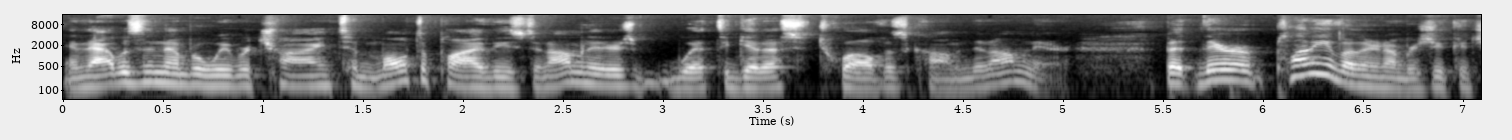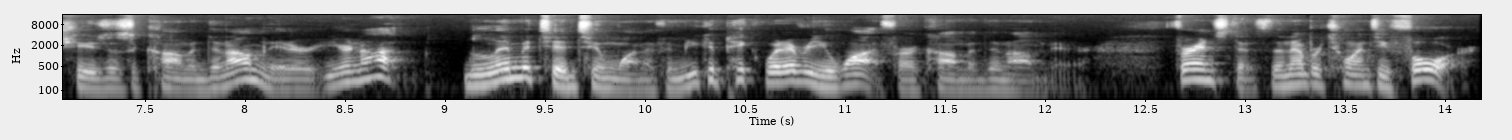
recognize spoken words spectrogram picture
And that was the number we were trying to multiply these denominators with to get us 12 as a common denominator. But there are plenty of other numbers you could choose as a common denominator. You're not limited to one of them. You could pick whatever you want for a common denominator. For instance, the number 24,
